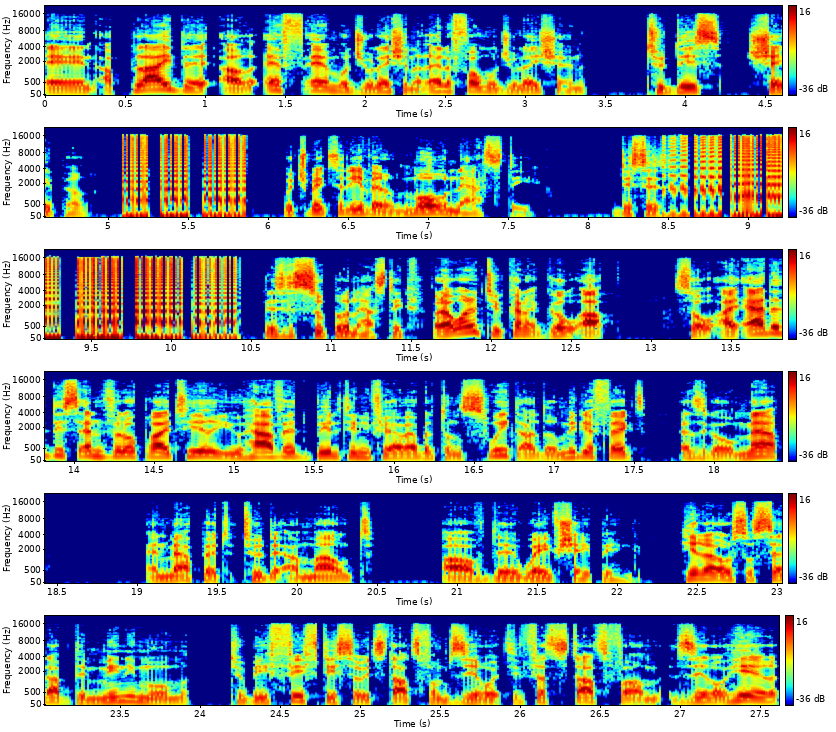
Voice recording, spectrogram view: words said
and apply the our FM modulation, our LFO modulation to this shaper, which makes it even more nasty. This is this is super nasty, but I wanted to kind of go up. So I added this envelope right here. You have it built in if you have Ableton Suite under MIDI effects. Let's go map and map it to the amount of the wave shaping. Here I also set up the minimum to be 50, so it starts from zero. If it starts from zero here,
